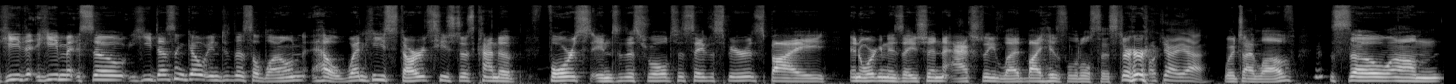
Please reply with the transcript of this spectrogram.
He he so he doesn't go into this alone. Hell, when he starts, he's just kind of forced into this role to save the spirits by an organization actually led by his little sister. Okay, yeah. which I love. So um,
